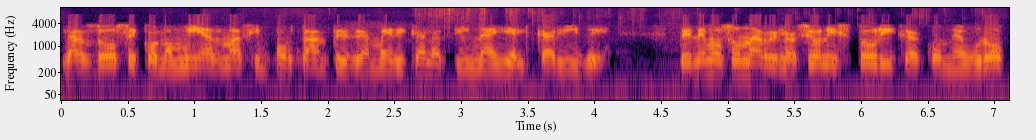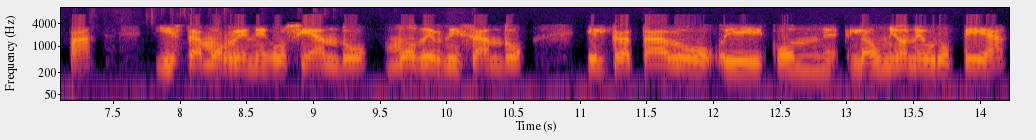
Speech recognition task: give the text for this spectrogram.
las dos economías más importantes de América Latina y el Caribe. Tenemos una relación histórica con Europa y estamos renegociando, modernizando el tratado eh, con la Unión Europea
